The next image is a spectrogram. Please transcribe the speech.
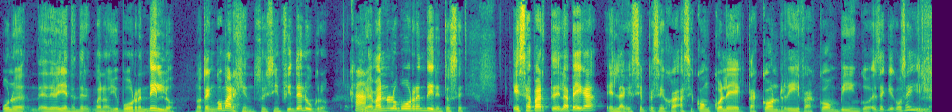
uno debería entender, bueno, yo puedo rendirlo, no tengo margen, soy sin fin de lucro, pero además no lo puedo rendir. Entonces, esa parte de la pega es la que siempre se hace con colectas, con rifas, con bingo, esa hay que conseguirla.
